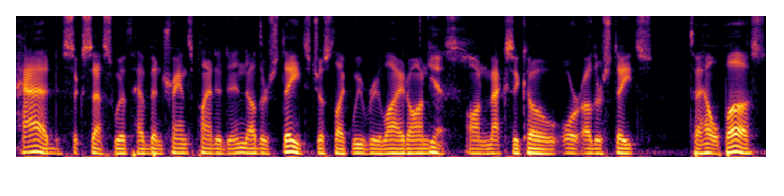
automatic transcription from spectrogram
had success with have been transplanted in other states, just like we've relied on Yes. on Mexico or other states to help us.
